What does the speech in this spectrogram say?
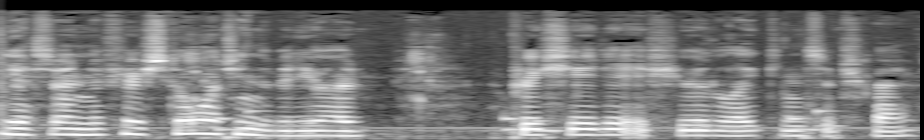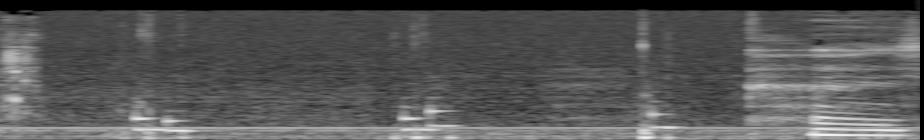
Yes, and if you're still watching the video, I'd appreciate it if you would like and subscribe. Cause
